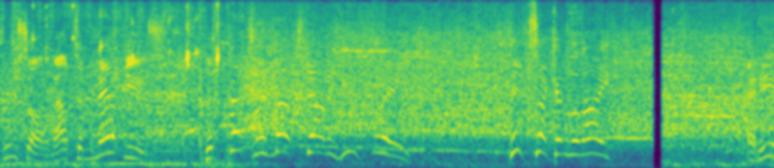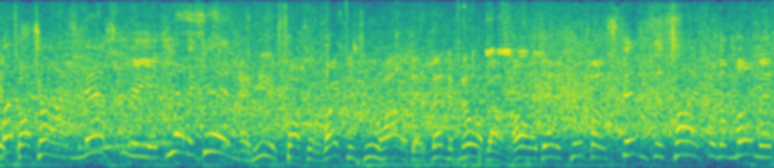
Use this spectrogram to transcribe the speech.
Strus on him. Out to Matthews. The veteran knocks down a huge three. His second of the night. And he is talking, mastery yet again. and he is talking right to Jrue Holiday, letting him know about it. Oh, Antetokounmpo spends the time for the moment.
